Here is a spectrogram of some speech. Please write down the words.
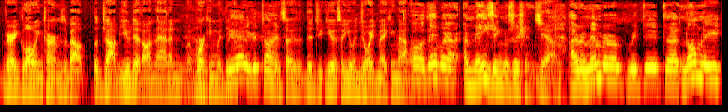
very glowing terms about the job you did on that and working with you. We you. had a good time. So did you, you? So you enjoyed making that one? Oh, they were amazing musicians. Yeah. I remember we did, uh, normally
